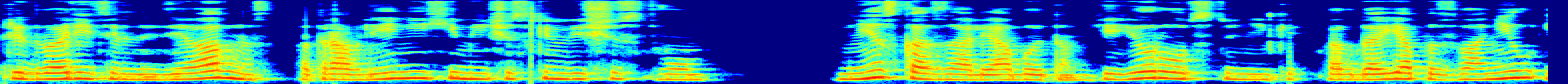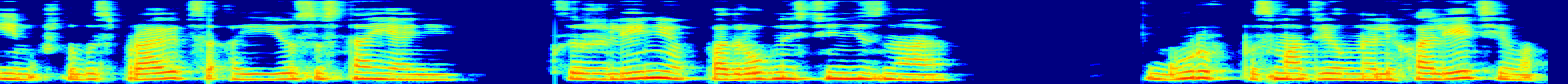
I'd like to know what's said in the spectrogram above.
Предварительный диагноз – отравление химическим веществом. Мне сказали об этом ее родственники, когда я позвонил им, чтобы справиться о ее состоянии. К сожалению, подробностей не знаю. Гуров посмотрел на Лихолетьева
